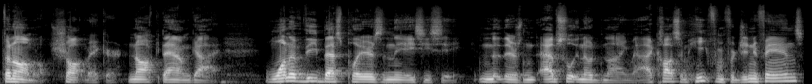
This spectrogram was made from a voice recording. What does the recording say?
Phenomenal. Shot maker, knockdown guy. One of the best players in the ACC. There's absolutely no denying that. I caught some heat from Virginia fans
